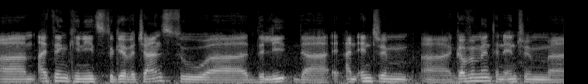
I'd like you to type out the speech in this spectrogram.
Um, I think he needs to give a chance to uh, the lead, the, an interim uh, government, an interim uh,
